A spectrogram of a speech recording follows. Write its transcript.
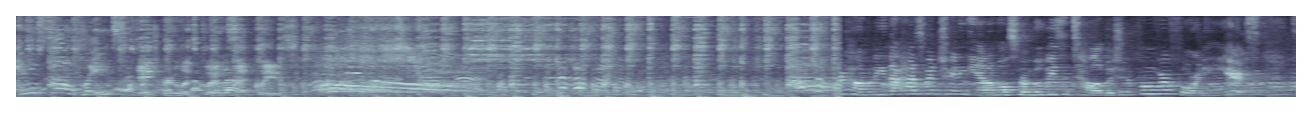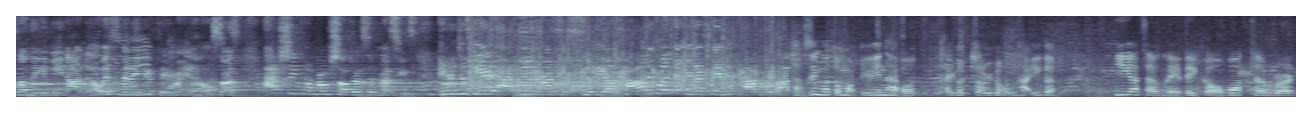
Can you slow, please? Stage crew, let's clear the set, please. animals for movies and television for over 40 years. Something you may not know is many of your favorite animal stars actually come from shelters and rescues. And just here at Universal Studios Hollywood, the entertainment capital of 头先个动物表演系我睇过最好睇嘅，依家就嚟呢个 Water World。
